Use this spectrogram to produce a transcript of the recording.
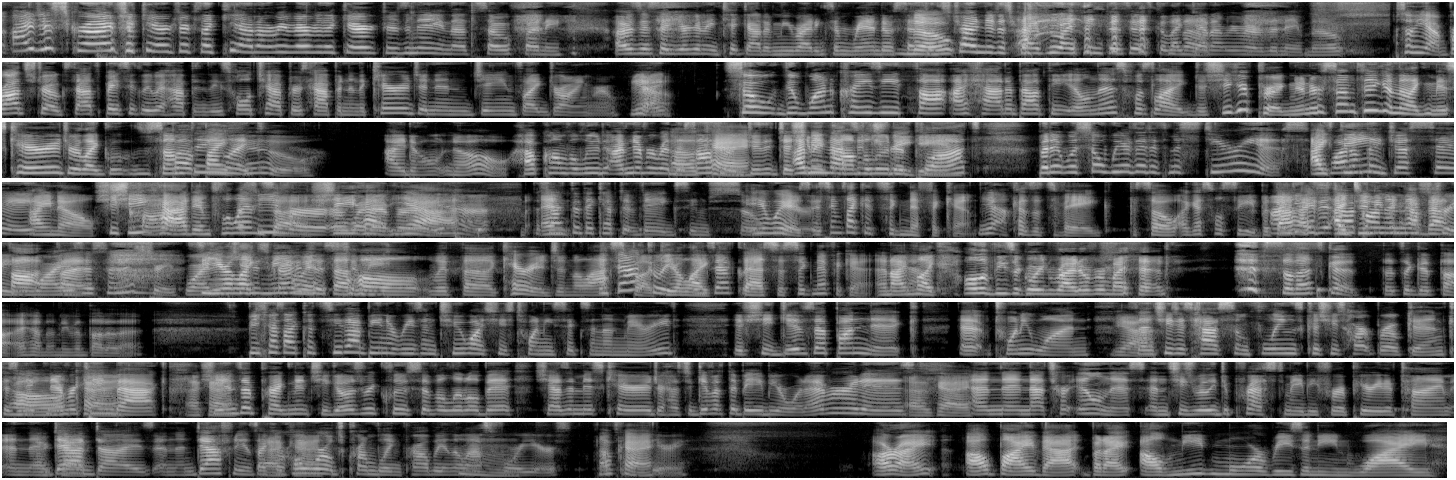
I described a character because I cannot remember the character's name. That's so funny. I was gonna say you're gonna kick out of me writing some random sentence Nope. trying to describe who I think this is because I No. cannot remember the name. No. So yeah, broad strokes. That's basically what happens. These whole chapters happen in the carriage and in Jane's like drawing room. Yeah. Right? So the one crazy thought I had about the illness was like, did she get pregnant or something, and like miscarriage or like something? But by like who? I don't know. How convoluted? I've never read this Okay. author. Do, does she I mean, make convoluted intriguing. plots? But it was so weird that it's mysterious. I Why don't they just say I know. she She, had influenza. she had whatever? yeah. The And- fact that they kept it vague seems so. It weird. is. It seems like it's significant. Yeah. Because it's vague. So I guess we'll see. But I that I, get I, didn't even have that thought. Why but... is this a mystery? Why See, you're you like me with the to me? whole with the carriage in the last book. You're like, exactly. that's a significant, and I'm Yeah. like, all of these are going right over my head. so that's good. That's a good thought. I hadn't even thought of that. Because I could see that being a reason too why she's 26 and unmarried. If she gives up on Nick at 21, Yeah. then she just has some flings because she's heartbroken because Oh, Nick never okay. came back. She ends up pregnant. She goes reclusive a little bit. She has a miscarriage or has to give up the baby or whatever it is. okay. And then that's her illness, and she's really depressed maybe for a period of time. And then Okay. dad dies, and then Daphne is like her whole world's crumbling probably in the last Hmm. four years. That's my Okay. theory. all right, I'll buy that, but I I'll need more reasoning why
